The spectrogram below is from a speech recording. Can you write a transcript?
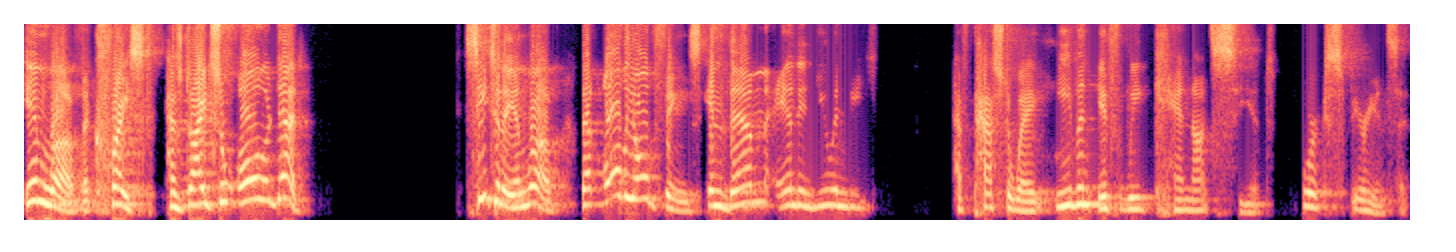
in love that Christ has died so all are dead. See today in love that all the old things in them and in you and me have passed away, even if we cannot see it or experience it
